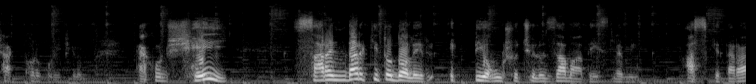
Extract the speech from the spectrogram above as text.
স্বাক্ষর করেছিল। এখন সেই সারেন্ডারকৃত দলের একটি অংশ ছিল জামাতে ইসলামী। আজকে তারা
